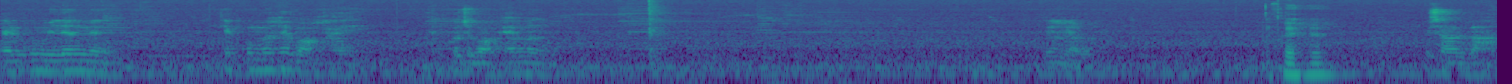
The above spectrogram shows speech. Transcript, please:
งั้นกูมีเรื่องหนึ่งที่กูไม่เคยบอกใครแต่กูจะบอกแค่มึงเรื่องอะไรวะกูชอบไอ้บาส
